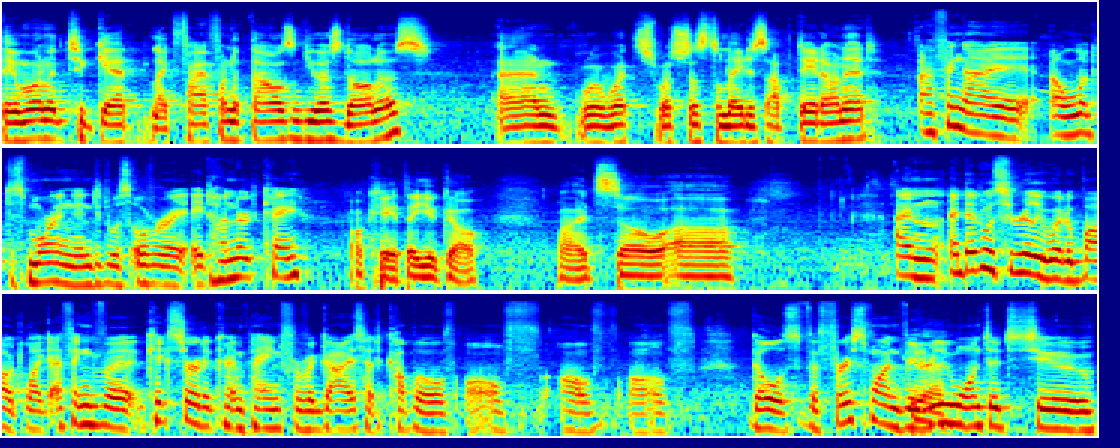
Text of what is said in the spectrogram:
they wanted to get like 500,000 US dollars. And well, what's what's just the latest update on it? I think I, I looked this morning and it was over 800k. Okay, there you go. Right, so uh, And, and that was really what about. Like I think the Kickstarter campaign for the guys had a couple of of, of, of goals. The first one, they Yeah. really wanted to,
